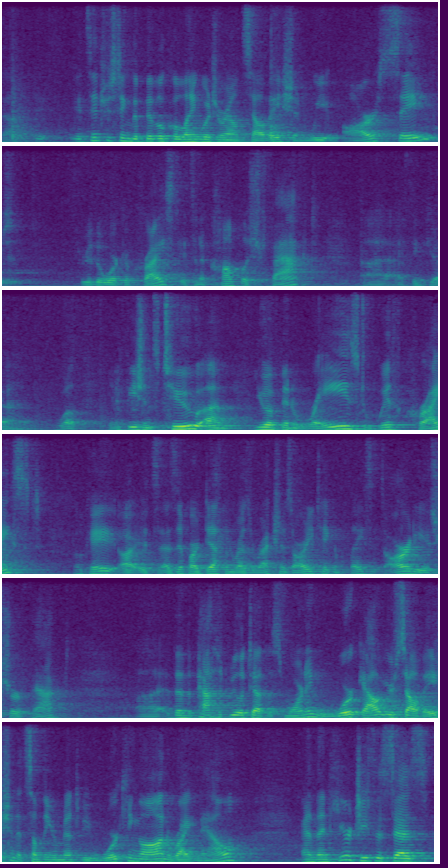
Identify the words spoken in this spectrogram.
Now, it's interesting the biblical language around salvation. We are saved through the work of Christ, it's an accomplished fact. Uh, I think, uh, well, in Ephesians 2, um, you have been raised with Christ Okay, uh, it's as if our death and resurrection has already taken place. It's already a sure fact. Uh, then the passage we looked at this morning, work out your salvation. It's something you're meant to be working on right now. And then here Jesus says,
